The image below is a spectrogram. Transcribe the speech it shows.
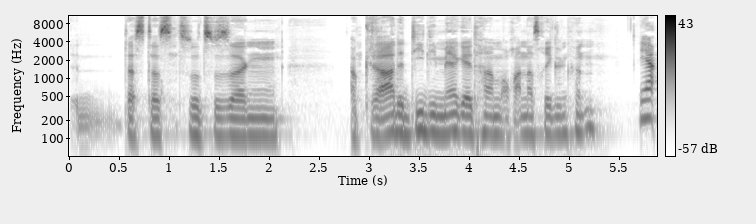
dass das sozusagen auch gerade die, die mehr Geld haben, auch anders regeln könnten. Ja.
